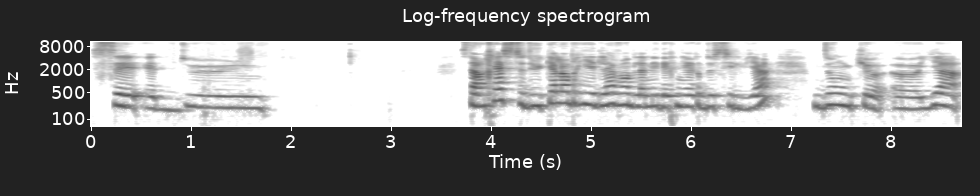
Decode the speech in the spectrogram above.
C'est de... C'est un reste du calendrier de l'avant de l'année dernière de Sylvia. Donc, euh, il y a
